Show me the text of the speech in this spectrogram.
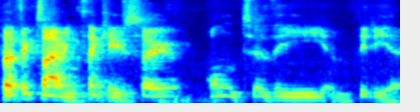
perfect timing thank you. So on to the video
